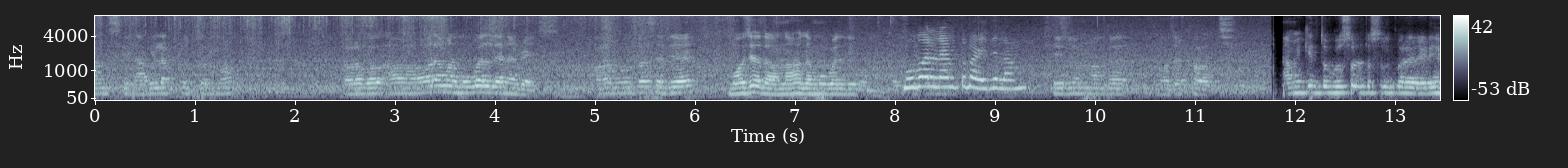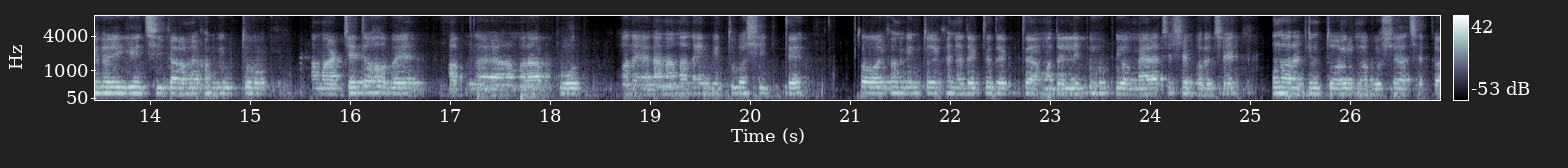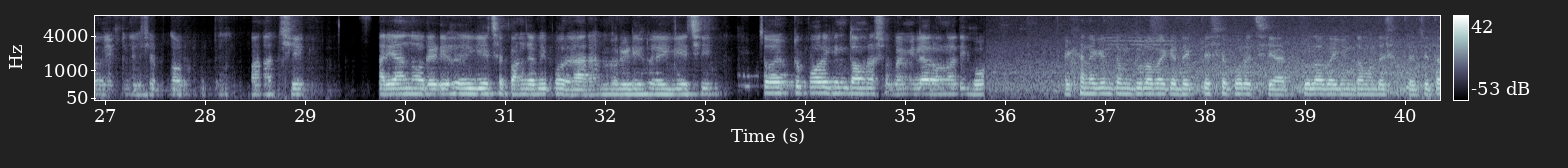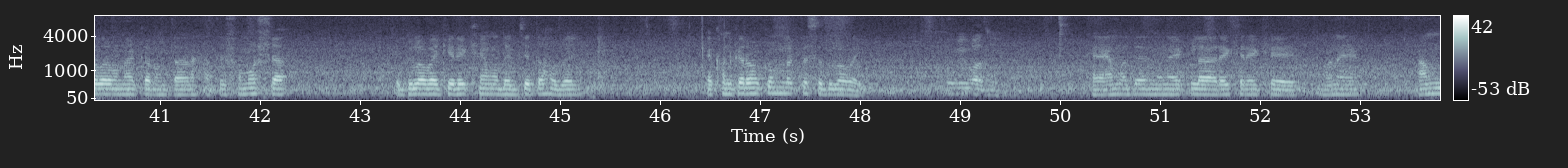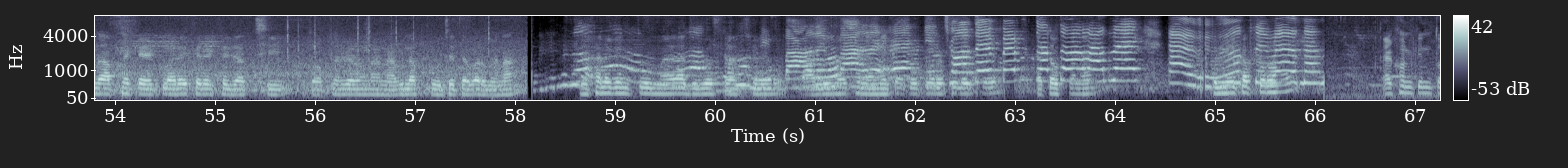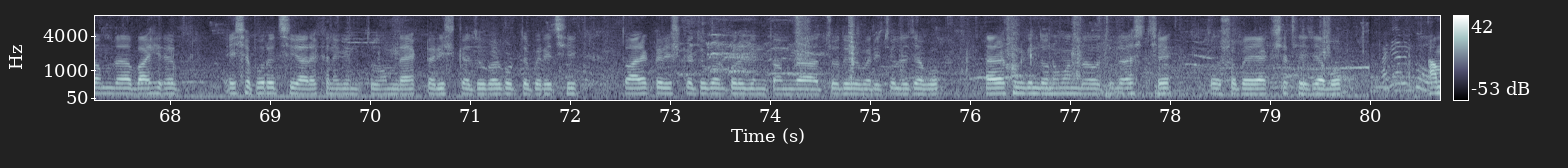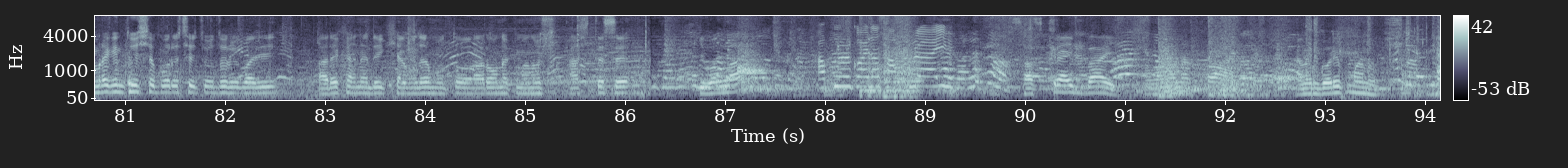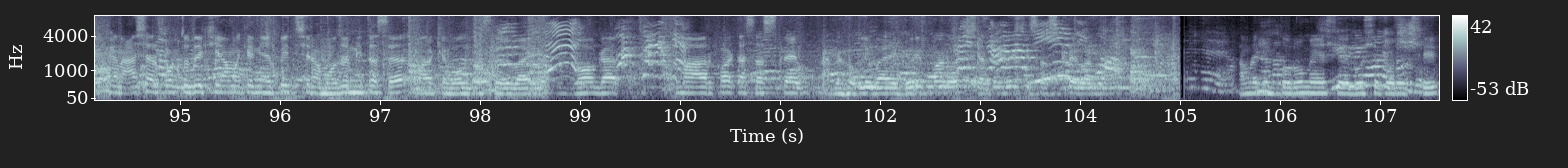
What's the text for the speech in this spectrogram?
আনছি নাবিলাপুর জন্য। ওরা বল ওরা আমার মোবাইল দেয় না গাইস ওরা বলতেছে যে মজা দাও না হলে মোবাইল দিব না। মোবাইল নাম তো বাড়ি দিলাম সেই জন্য আমরা মজা খাওয়াচ্ছি। আমি কিন্তু গোসল টোসল করে রেডি হয়ে গিয়েছি কারণ এখন কিন্তু আমার যেতে হবে। আপনার আমার আপুর মানে নানা নানাই মৃত্যুবার্ষিকীতে। তো এখন কিন্তু এখানে দেখতে দেখতে আমাদের লিপি হুপি ও ম্যারাজ এসে পড়েছে। ওনারা কিন্তু ওই রুমে বসে আছে, তো আমি এখানে এসে বানাচ্ছি। আরিয়ানও রেডি হয়ে গিয়েছে পাঞ্জাবি পরে, আর আমিও রেডি হয়ে গিয়েছি। তো একটু পরে কিন্তু আমরা সবাই মিলে রওনা দিব। এখানে কিন্তু আমি দুলাভাইকে দেখতে এসে পড়েছি, আর দুলাভাই কিন্তু আমাদের সাথে যেতে পারব না, কারণ তার হাতে সমস্যা। তো দুলাভাইকে রেখে আমাদের যেতে হবে। এখন কেরকম লাগতেছে দুলাভাই? খুবই বাজে। হ্যাঁ আমাদের মানে একলা রেখে রেখে মানে আমরা আপনাকে একলা রেখে রেখে যাচ্ছি, তো আপনার কারণে নাবিলাপু যেতে পারবে না। এখানে কিন্তু মেয়েরাজ বসে আছে মেকআপও করে ফেলেছে এতক্ষণে। তো মেকআপ এখন কিন্তু আমরা বাইরে এসে পড়েছি, আর এখানে কিন্তু আমরা একটা রিক্সা জোগাড় করতে পেরেছি। তো আরেকটা রিক্সা জোগাড় করে কিন্তু আমরা চৌধুরী বাড়ি চলে যাব। আর এখন কিন্তু হনুমানরাও চলে আসছে। তো সবাই একসাথে যাব। আমরা কিন্তু এসে পড়েছি চৌধুরী বাড়ি আর এখানে দেখি আমাদের মতো আরও অনেক মানুষ আসতেছে। কি বললা? আপনার কয়টা সাবস্ক্রাইব ভাই আমি গরিব মানুষ। এখানে আসার পর তো দেখি আমাকে নিয়ে পিচ্ছিরা মজা নিতেছে। আমাকে বলতেছে ভাই ব্লগার তোমার কয়টা সাবস্ক্রাইব আমি বলি ভাই গরিব মানুষ এত বেশি সাবস্ক্রাইবার না। আমরা কিন্তু রুমে এসে বসে পড়েছি।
